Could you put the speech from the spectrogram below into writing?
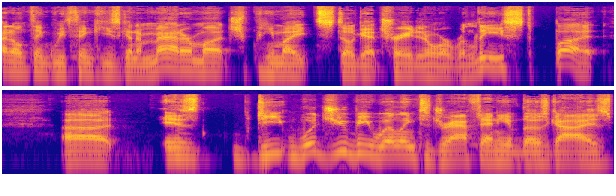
I don't think we think he's going to matter much. He might still get traded or released, but uh, is you, would you be willing to draft any of those guys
